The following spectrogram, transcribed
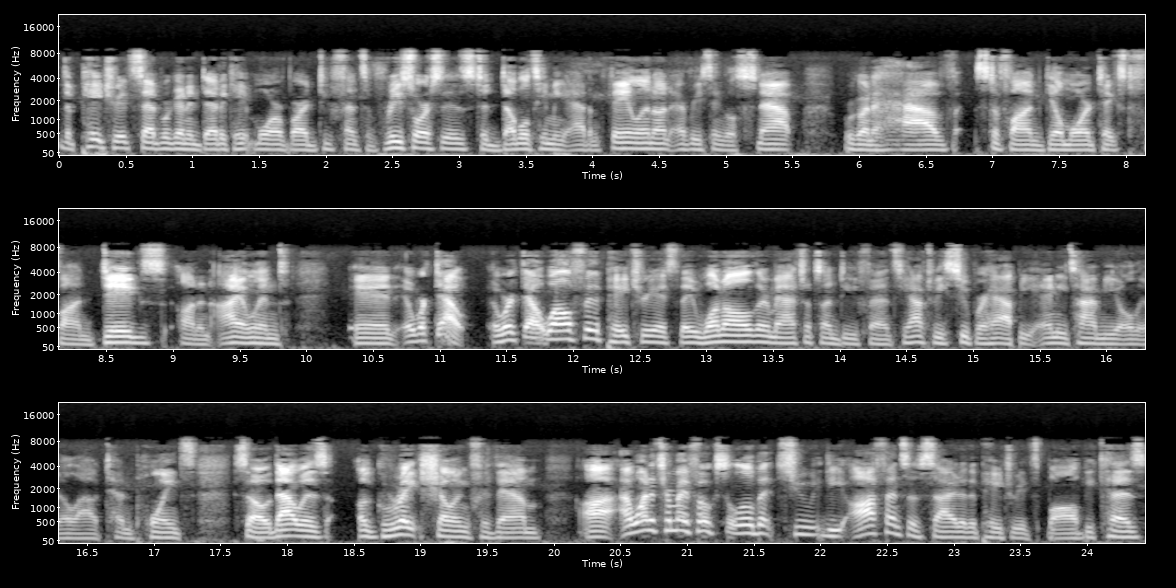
the Patriots said we're going to dedicate more of our defensive resources to double teaming Adam Thielen on every single snap. We're going to have Stephon Gilmore take Stefon Diggs on an island. And it worked out. It worked out well for the Patriots. They won all their matchups on defense. You have to be super happy anytime you only allow 10 points. So that was a great showing for them. Uh, I want to turn my focus a little bit to the offensive side of the Patriots ball because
